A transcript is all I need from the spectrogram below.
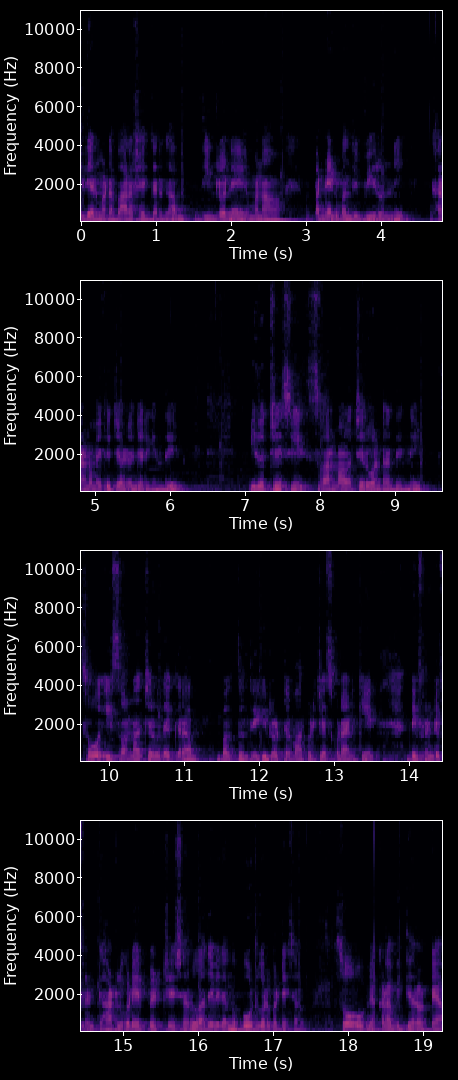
ఇదే అనమాట బారాషాహి దర్గా. దీంట్లోనే మన పన్నెండు మంది వీరుల్ని ఖననం అయితే చేయడం జరిగింది. ఇది వచ్చేసి స్వర్ణాల చెరువు అంటారు దీన్ని. సో ఈ స్వర్ణాల చెరువు దగ్గర భక్తులు దిగి రొట్టెలు మార్పిడి చేసుకోవడానికి డిఫరెంట్ డిఫరెంట్ ఘాట్లు కూడా ఏర్పాటు చేశారు. అదేవిధంగా బోట్స్ కూడా పెట్టేశారు. సో ఎక్కడ విద్యా రొట్టె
